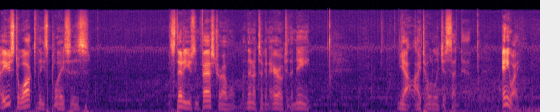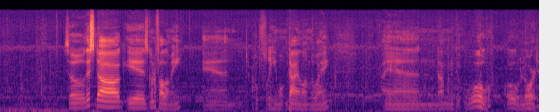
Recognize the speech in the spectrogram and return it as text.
I used to walk to these places instead of using fast travel, but then I took an arrow to the knee. Yeah, I totally just said that. Anyway, so this dog is going to follow me, and hopefully he won't die along the way. And I'm going to go... Whoa! Oh, Lord.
